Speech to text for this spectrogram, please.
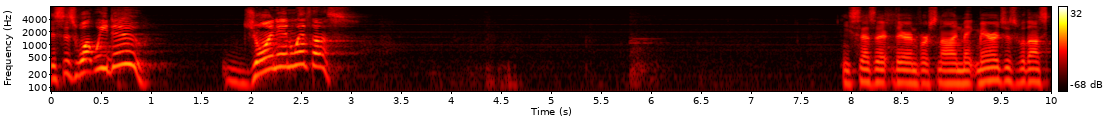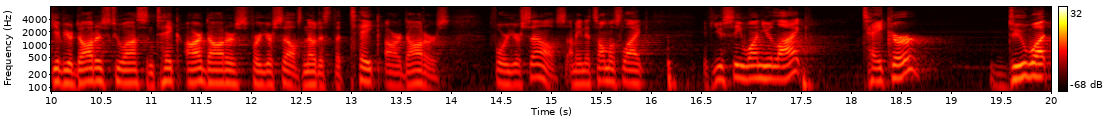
This is what we do. Join in with us. He says there in verse 9, make marriages with us, give your daughters to us, and take our daughters for yourselves. Notice the take our daughters for yourselves. I mean, it's almost like if you see one you like, take her, do what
